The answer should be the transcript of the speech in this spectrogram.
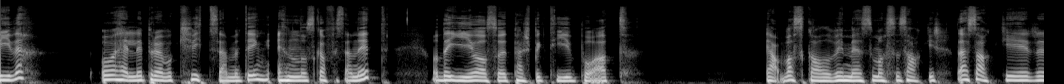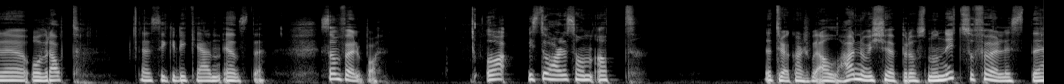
livet. og heller prøve å kvitte seg med ting enn å skaffe seg nytt. Og det gir jo også et perspektiv på at ja, hva skal vi med så masse saker? Det er saker eh, overalt. Det er sikkert ikke jeg den eneste som føler på. Og hvis du har det sånn at Det tror jeg kanskje vi alle har. Når vi kjøper oss noe nytt, så føles det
